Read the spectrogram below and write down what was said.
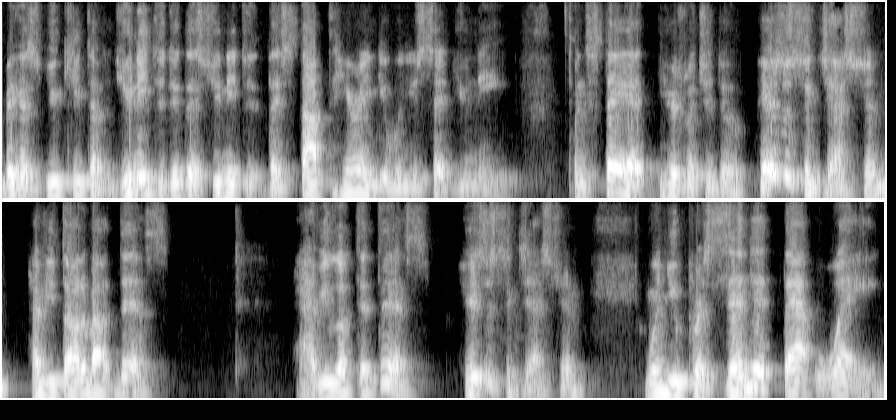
because you keep telling you need to do this, you need to. They stopped hearing you when you said you need. Instead, here's what you do. Here's a suggestion. Have you thought about this? Have you looked at this? Here's a suggestion. When you present it that way,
